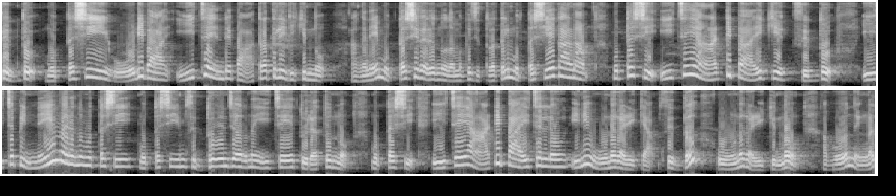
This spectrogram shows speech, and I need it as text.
സിദ്ധു മുത്തശ്ശി ഓടിവാ ഈച്ച എന്റെ പാത്രത്തിലിരിക്കുന്നു. അങ്ങനെ മുത്തശ്ശി വരുന്നു. നമുക്ക് ചിത്രത്തിൽ മുത്തശ്ശിയെ കാണാം. മുത്തശ്ശി ഈച്ചയെ ആട്ടിപ്പായിക്ക്. സിദ്ധു ഈച്ച പിന്നെയും വരുന്നു മുത്തശ്ശി. മുത്തശ്ശിയും സിദ്ധുവും ചേർന്ന് ഈച്ചയെ തുരത്തുന്നു. മുത്തശ്ശി ഈച്ചയെ ആട്ടിപ്പായിച്ചല്ലോ ഇനി ഊണ് കഴിക്കാം. സിദ്ധു ഊണ് കഴിക്കുന്നു. അപ്പോൾ നിങ്ങൾ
